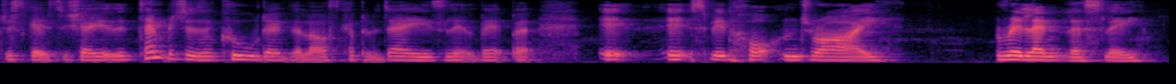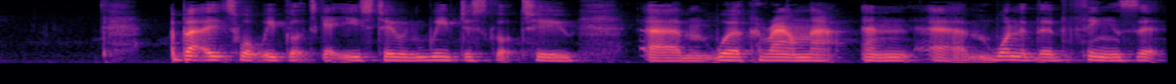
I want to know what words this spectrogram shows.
just goes to show you the temperatures have cooled over the last couple of days a little bit, but it it's been hot and dry relentlessly but it's what we've got to get used to and we've just got to um, work around that. And um, one of the things that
